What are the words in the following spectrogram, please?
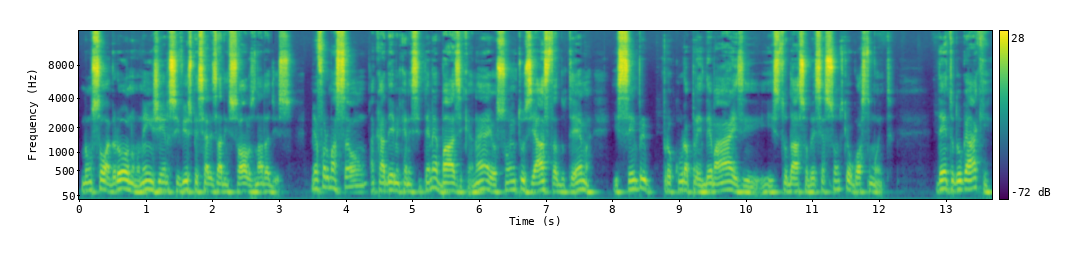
não sou agrônomo, nem engenheiro civil especializado em solos, nada disso. Minha formação acadêmica nesse tema é básica, né? Eu sou entusiasta do tema e sempre procuro aprender mais e, e estudar sobre esse assunto que eu gosto muito. Dentro do GAC,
